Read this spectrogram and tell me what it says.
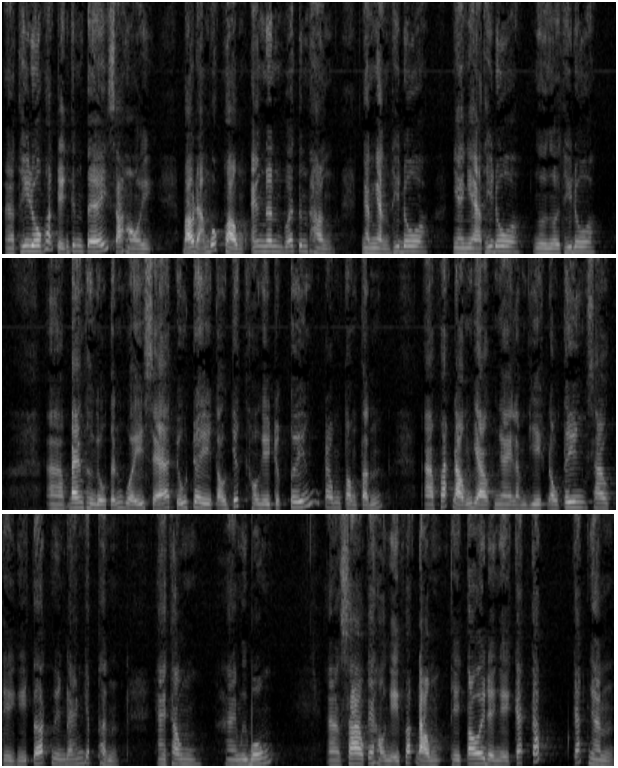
à, thi đua phát triển kinh tế xã hội, bảo đảm quốc phòng an ninh với tinh thần ngành ngành thi đua, nhà nhà thi đua, người người thi đua. À, Ban Thường vụ tỉnh ủy sẽ chủ trì tổ chức hội nghị trực tuyến trong toàn tỉnh à, phát động vào ngày làm việc đầu tiên sau kỳ nghỉ Tết Nguyên đán Giáp Thìn 2024. À, sau cái hội nghị phát động thì tôi đề nghị các cấp, các ngành,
